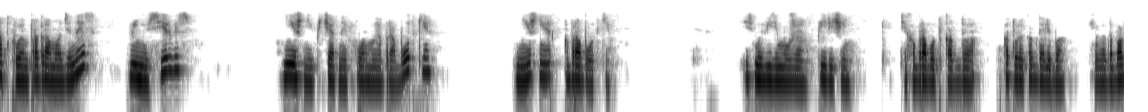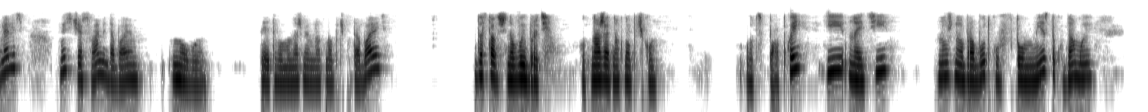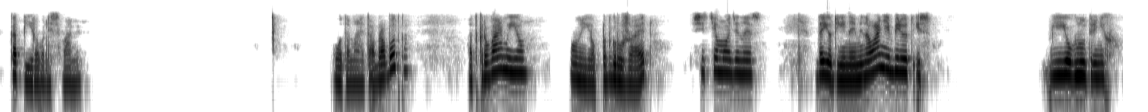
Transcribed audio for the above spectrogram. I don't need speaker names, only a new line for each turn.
откроем программу 1С, меню «Сервис», внешние печатные формы обработки, внешние обработки. Здесь мы видим уже перечень тех обработок, когда, которые когда-либо сюда добавлялись. Мы сейчас с вами добавим новую. Для этого мы нажмем на кнопочку «Добавить». Достаточно выбрать, вот нажать на кнопочку вот с папкой и найти нужную обработку в том месте, куда мы копировали с вами. Вот она, эта обработка. Открываем ее. Он ее подгружает в систему 1С. Дает ей наименование, берет из ее внутренних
